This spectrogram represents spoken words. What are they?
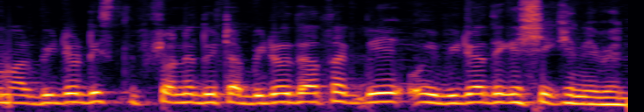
আমার ভিডিও ডিসক্রিপশনে দুইটা ভিডিও দেওয়া থাকবে, ওই ভিডিও দেখে শিখে নেবেন।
